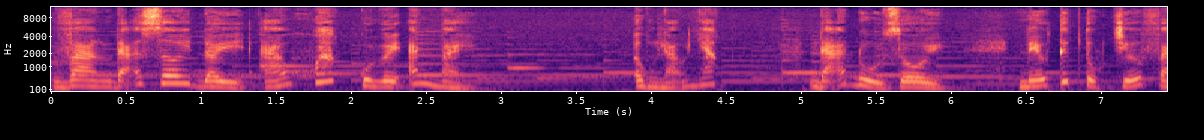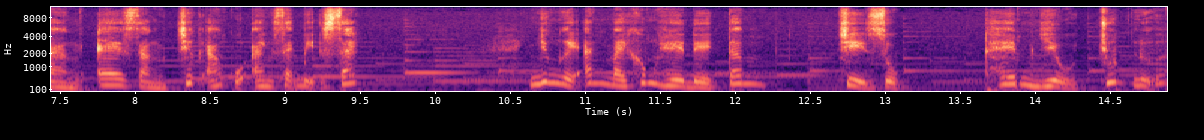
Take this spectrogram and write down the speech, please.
vàng đã rơi đầy áo khoác của người ăn mày. Ông lão nhắc, đã đủ rồi, nếu tiếp tục chứa vàng e rằng chiếc áo của anh sẽ bị rách. Nhưng người ăn mày không hề để tâm, chỉ dục thêm nhiều chút nữa.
